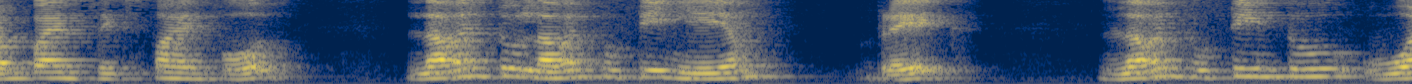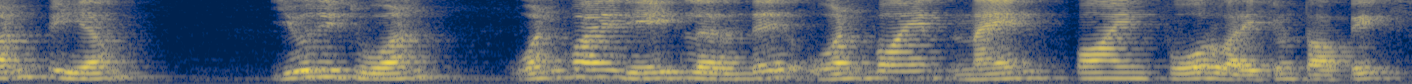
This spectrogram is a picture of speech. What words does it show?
one point six point four eleven to eleven fifteen AM break 11:15 to 1 pm unit one one point எயிட்ல இருந்து one point nine point four வரைக்கும் topics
